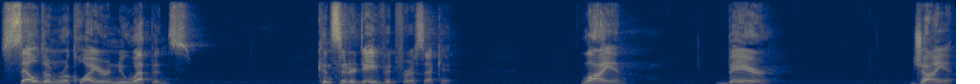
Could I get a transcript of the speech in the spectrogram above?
seldom require new weapons. Consider David for a second lion, bear, giant.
